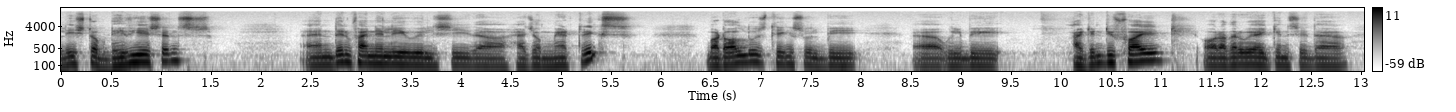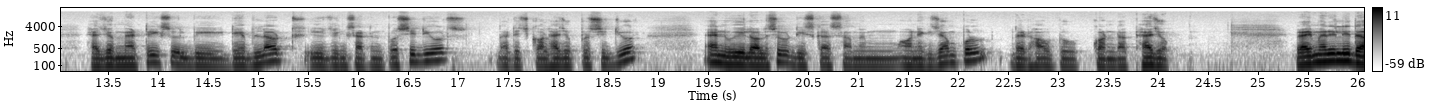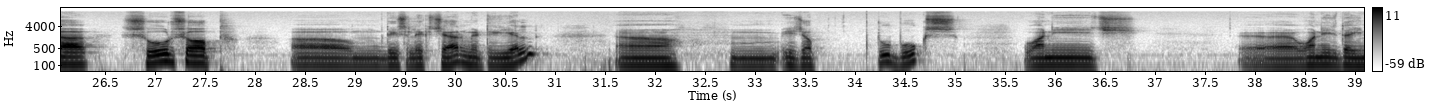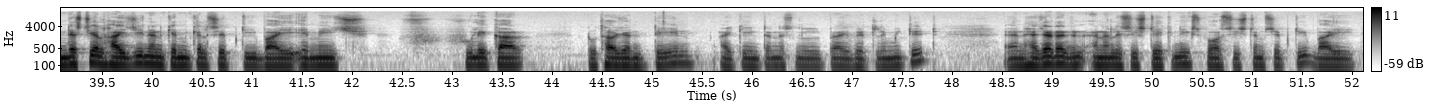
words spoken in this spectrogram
list of deviations and then finally, you will see the HAZOP matrix, but all those things will be uh, will be identified or other way I can say the HAZOP matrix will be developed using certain procedures that is called HAZOP procedure and we will also discuss some one example that how to conduct HAZOP. Primarily the source of um, this lecture material uh, um, is of two books. One is uh, one is the Industrial Hygiene and Chemical Safety by M. H. Fulekar 2010 IK International Private Limited and Hazard Analysis Techniques for System Safety by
